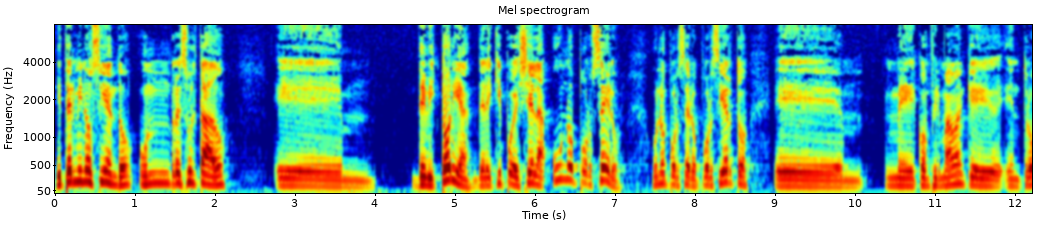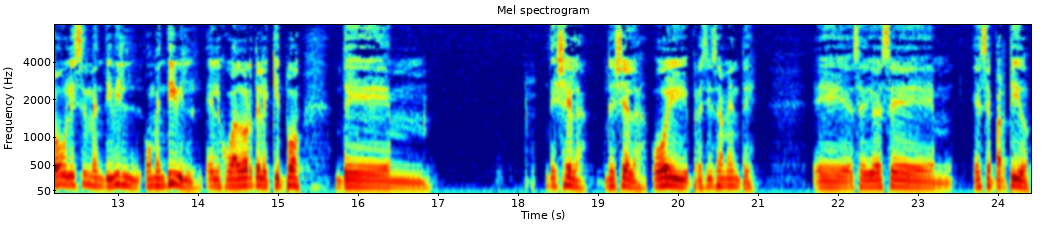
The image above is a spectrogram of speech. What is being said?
y terminó siendo un resultado eh, de victoria del equipo de Shela, 1 por 0. 1 por 0. Por cierto, eh, me confirmaban que entró Ulises Mendivil, o Mendivil, el jugador del equipo de, mm, de Shela, de. Hoy precisamente eh, se dio ese, ese partido.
